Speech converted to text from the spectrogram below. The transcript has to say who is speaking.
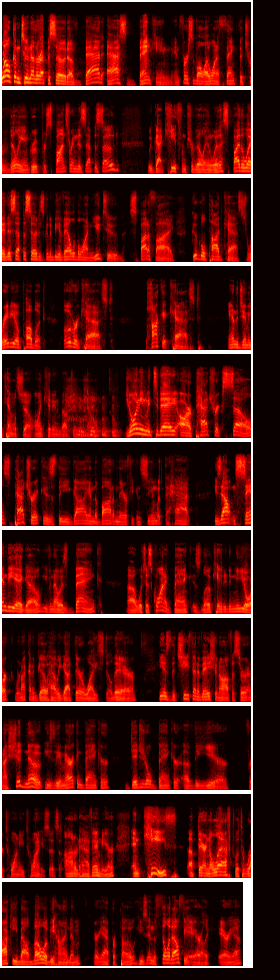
Speaker 1: Welcome to another episode of Badass Banking. And first of all, I want to thank the Travillian Group for sponsoring this episode. We've got Keith from Travillian with us. By the way, this episode is going to be available on YouTube, Spotify, Google Podcasts, Radio Public, Overcast, Pocket Cast, and the Jimmy Kimmel Show. Only kidding about Jimmy Kimmel. Joining me today are Patrick Sells. Patrick is the guy in the bottom there, if you can see him with the hat. He's out in San Diego, even though his bank, uh, which is Quontic Bank, is located in New York. We're not going to go how he got there or why he's still there. He is the Chief Innovation Officer, and I should note he's the American Banker Digital Banker of the Year for 2020. So it's an honor to have him here. And Keith, up there in the left with Rocky Balboa behind him, very apropos, he's in the Philadelphia area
